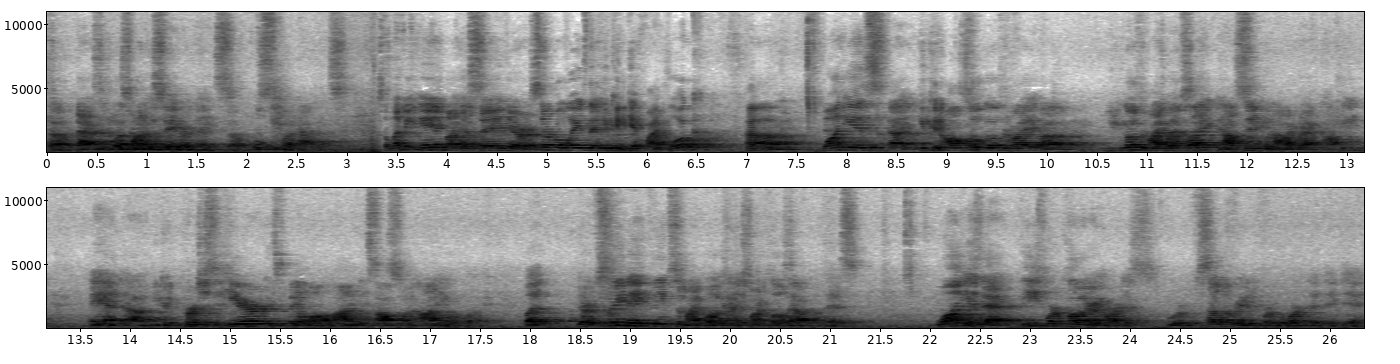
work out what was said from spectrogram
So that's, that's one of his favorite things, so we'll see what happens. So let me end by just saying there are several ways that you can get my book. Um, one is uh, you can also go through my, uh, you can go through my website and I'll send you an autographed copy. And um, you can purchase it here, it's available online, it's also an audio book. But there are three main themes to my book, and I just want to close out with this. One is that these were culinary artists who were celebrated for the work that they did.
